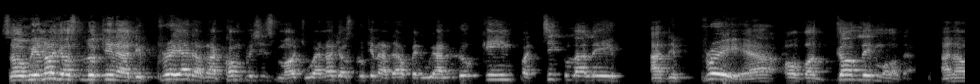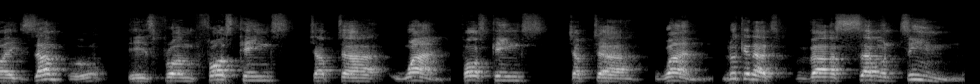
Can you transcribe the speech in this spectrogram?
So we are not just looking at the prayer that accomplishes much. We are not just looking at that, but we are looking particularly at the prayer of a godly mother. And our example is from First Kings chapter 1. First Kings chapter 1. Looking at verse 17.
